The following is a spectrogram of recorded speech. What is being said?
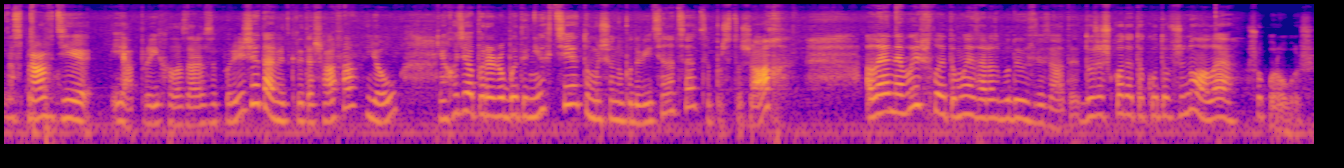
Насправді я приїхала зараз в Запоріжжя, там відкрита шафа. Йоу. Я хотіла переробити нігті, тому що ну подивіться на це, це просто жах. Але не вийшло, тому я зараз буду їх зрізати. Дуже шкода таку довжину, але що поробиш?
